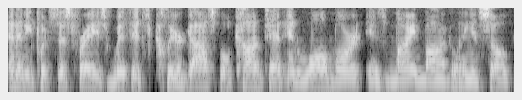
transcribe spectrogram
and then he puts this phrase with its clear gospel content in Walmart is mind-boggling. And so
